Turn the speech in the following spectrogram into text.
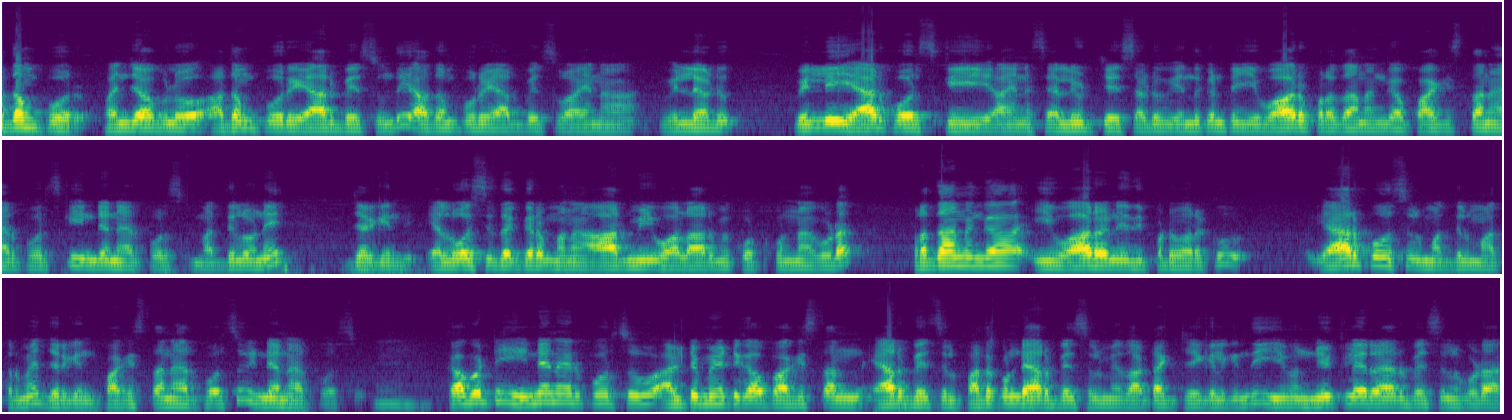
అదంపూర్ పంజాబ్లో అదంపూర్ ఎయిర్ బేస్ ఉంది. అదంపూర్ ఎయిర్ బేస్లో ఆయన వెళ్ళాడు. వెళ్ళి ఎయిర్ ఫోర్స్కి ఆయన సెల్యూట్ చేశాడు. ఎందుకంటే ఈ వారు ప్రధానంగా పాకిస్తాన్ ఎయిర్ ఫోర్స్కి ఇండియన్ ఎయిర్ ఫోర్స్కి మధ్యలోనే జరిగింది. ఎల్ఓసి దగ్గర మన ఆర్మీ వాళ్ళ ఆర్మీ కొట్టుకున్నా కూడా ప్రధానంగా ఈ వార్ అనేది ఇప్పటి వరకు ఎయిర్ ఫోర్సుల మధ్యలో మాత్రమే జరిగింది. Pakistan air force Indian air force. కాబట్టి ఇండియన్ ఎయిర్ ఫోర్సు అల్టిమేట్గా పాకిస్తాన్ ఎయిర్ బేసులు పదకొండు ఎయిర్ బేసుల మీద అటాక్ చేయగలిగింది. ఈవెన్ న్యూక్లియర్ ఎయిర్ బేసులను కూడా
